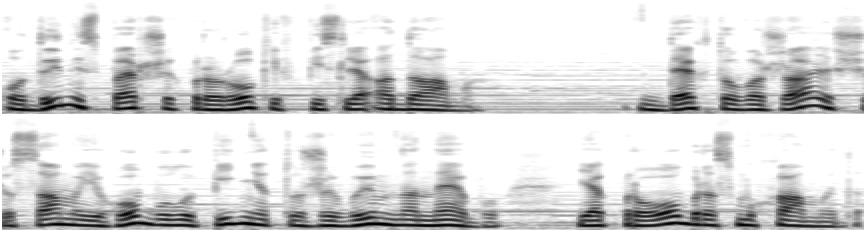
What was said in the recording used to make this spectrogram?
один із перших пророків після Адама. Дехто вважає, що саме його було піднято живим на небо, як прообраз Мухаммеда.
